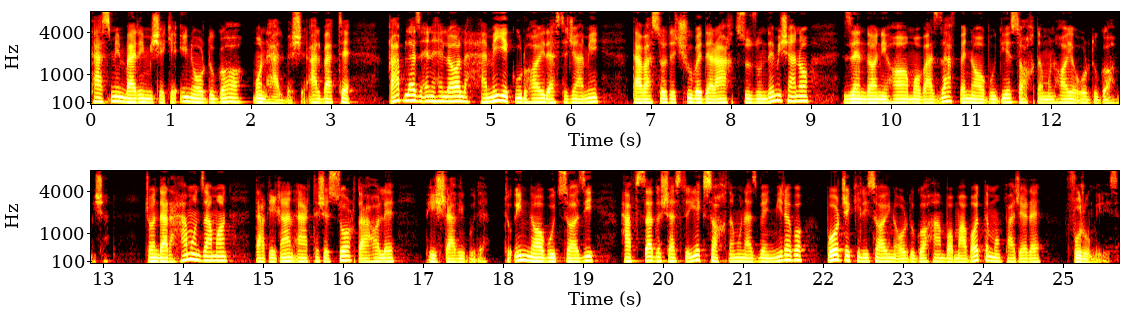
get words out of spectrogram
تصمیم بر این میشه که این اردوگاه منحل بشه. البته قبل از انحلال همه گروه های دست جمعی توسط چوب درخت سوزونده میشن و زندانی ها موظف به نابودی ساختمون های اردوگاه میشن. چون در همون زمان دقیقا ارتش سرخ در حال پیشروی بوده. تو این نابودسازی 761 ساختمون از بین میره و برج کلیسای این اردوگاه هم با مواد منفجره فرو میریزه.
